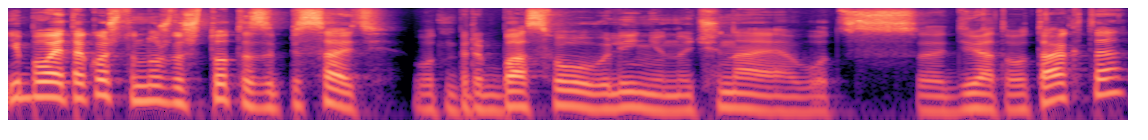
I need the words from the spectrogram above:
И бывает такое, что нужно что-то записать, вот, например, басовую линию, начиная вот с девятого такта,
